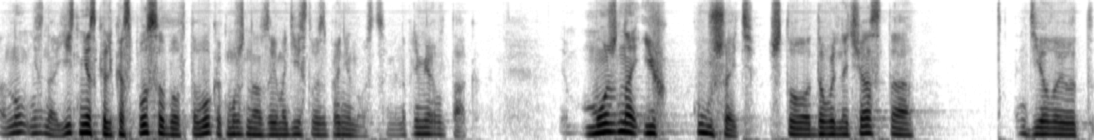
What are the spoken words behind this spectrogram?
Ну, не знаю, есть несколько способов того, как можно взаимодействовать с броненосцами. Например, вот так. Можно их кушать, что довольно часто делают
